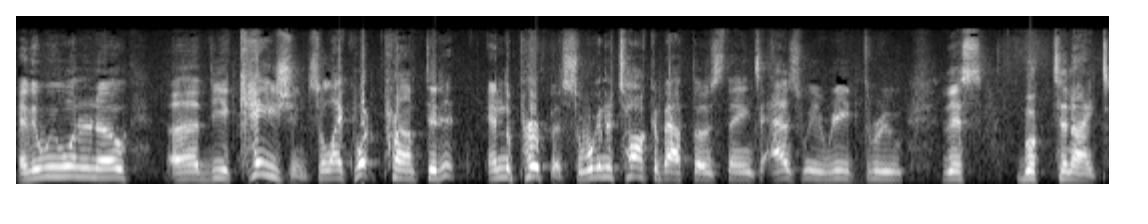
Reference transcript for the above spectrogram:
and then we want to know uh, the occasion. So, like what prompted it and the purpose. So, we're going to talk about those things as we read through this book tonight.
